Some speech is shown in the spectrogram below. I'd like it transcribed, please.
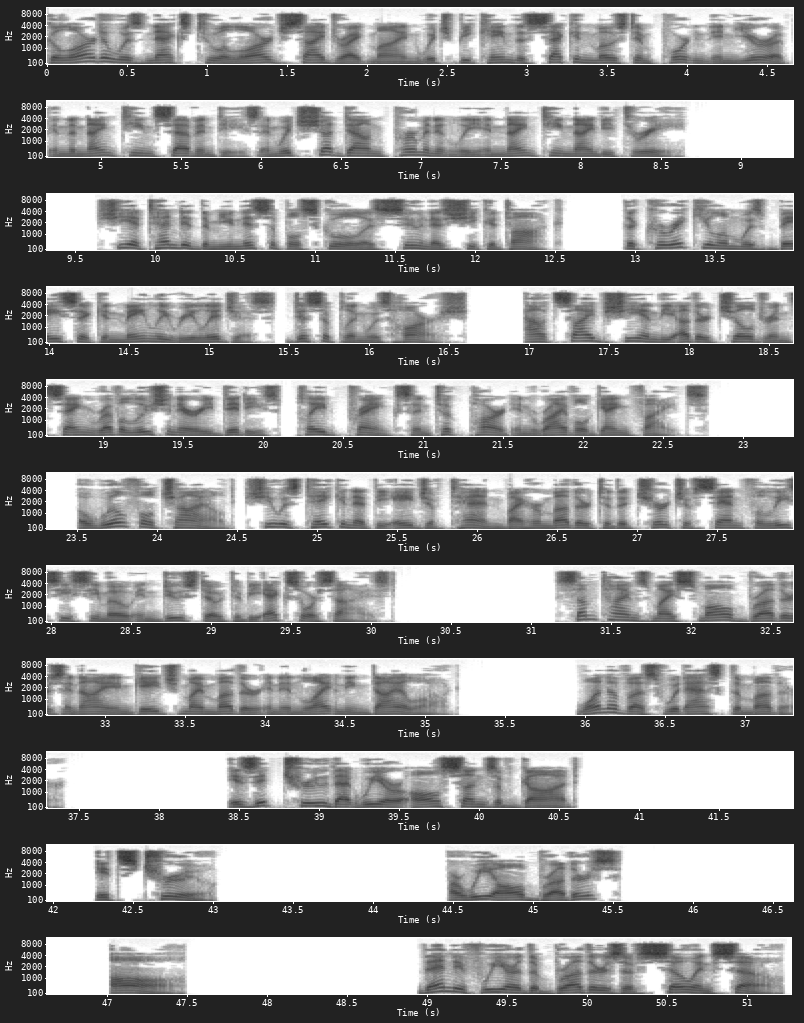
Gallarta was next to a large siderite mine which became the second most important in Europe in the 1970s and which shut down permanently in 1993. She attended the municipal school as soon as she could talk. The curriculum was basic and mainly religious, discipline was harsh. Outside she and the other children sang revolutionary ditties, played pranks and took part in rival gang fights. A willful child, she was taken at the age of 10 by her mother to the church of San Felicissimo in Deusto to be exorcised. Sometimes my small brothers and I engaged my mother in enlightening dialogue. One of us would ask the mother, "'Is it true that we are all sons of God?' "'It's true.' "'Are we all brothers?' "'All.' "'Then if we are the brothers of so-and-so,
